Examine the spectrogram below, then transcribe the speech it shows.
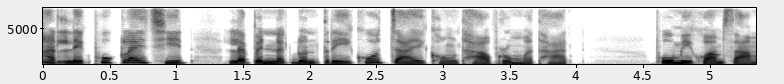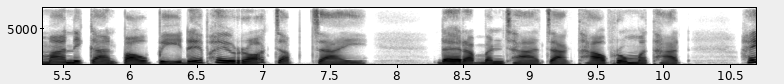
หัดเล็กผู้ใกล้ชิด และเป็นนักดนตรีคู่ใจของเท้าพรหมทัตผู้มีความสามารถในการเป่าปีได้ไพเราะจับใจ ได้รับบัญชาจากเท้าพรหมทัตให้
